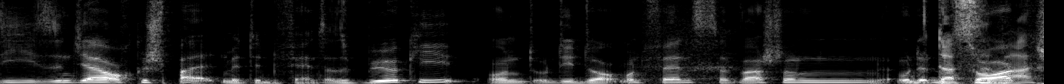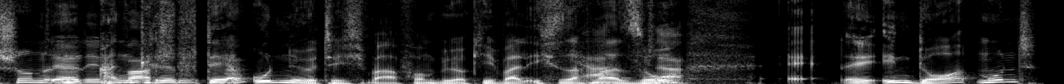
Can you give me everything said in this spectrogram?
die sind ja auch gespalten mit den Fans. Also Bürki und, und die Dortmund-Fans, das war schon. Und das Zorg, war schon ein Angriff, Watschen, der ne? unnötig war von Bürki, weil ich sag ja, mal so, klar. Äh, in Dortmund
